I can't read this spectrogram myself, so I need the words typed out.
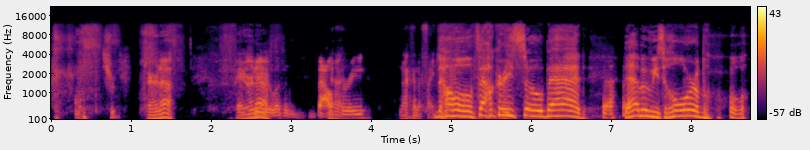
Fair enough. I'm Fair sure enough. It wasn't Valkyrie. Not gonna fight. you. No, Valkyrie's so bad. That movie's horrible.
